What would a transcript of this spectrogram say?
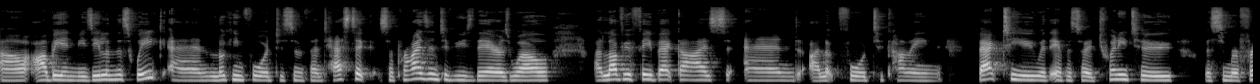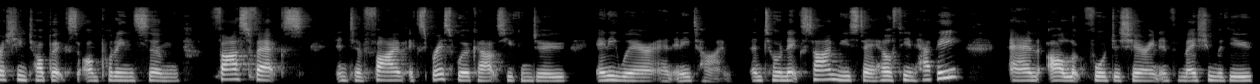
Uh, I'll be in New Zealand this week and looking forward to some fantastic surprise interviews there as well. I love your feedback, guys, and I look forward to coming back to you with episode 22 with some refreshing topics on putting some fast facts into five express workouts you can do anywhere and anytime. Until next time, you stay healthy and happy, and I'll look forward to sharing information with you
